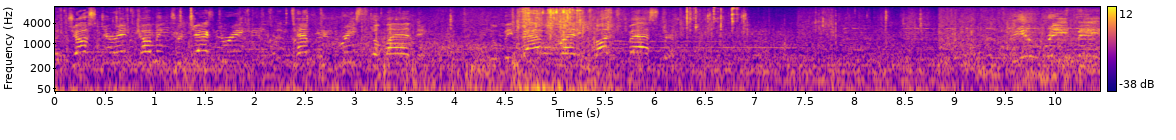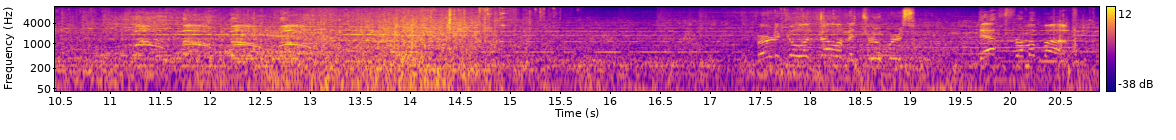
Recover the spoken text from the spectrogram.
adjust your incoming trajectory and attempt to grease the landing. You'll be battle ready much faster. Do you read me? Boom, boom, boom, boom! Vertical envelopment, troopers. Death from above.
